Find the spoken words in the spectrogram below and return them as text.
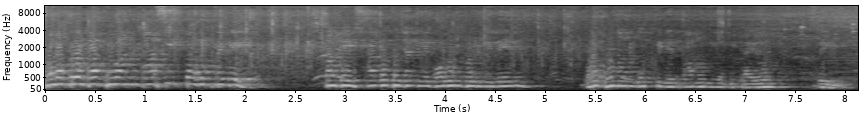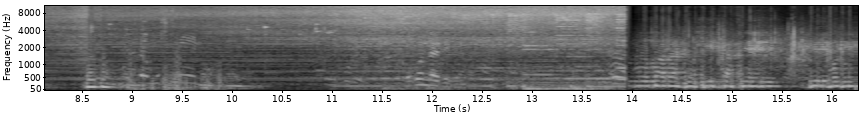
সমগ্র বর্ধমান তরফ থেকে তাকে স্বাগত জানিয়ে বরণ করে নিলেন বর্ধমান দক্ষিণের মাননীয় বিধায়ক শ্রী তারা কাছে দীর্ঘদিন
